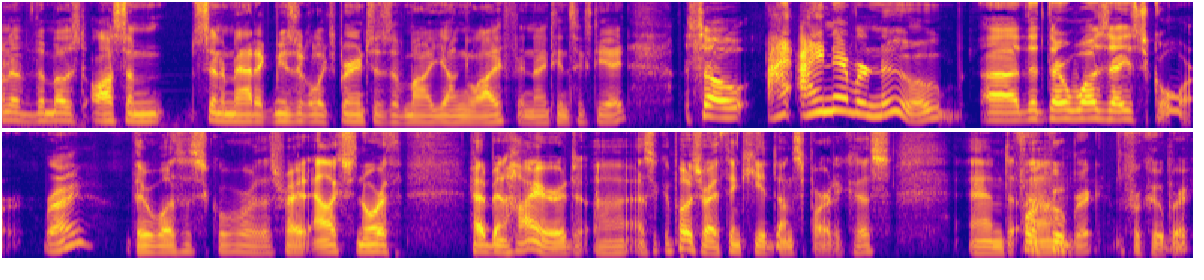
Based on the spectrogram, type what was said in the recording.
One of the most awesome cinematic musical experiences of my young life in 1968. So I, I never knew uh, that there was a score, right? There was a score. That's right. Alex North had been hired uh, as a composer. I think he had done Spartacus, and For um, Kubrick. For Kubrick,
